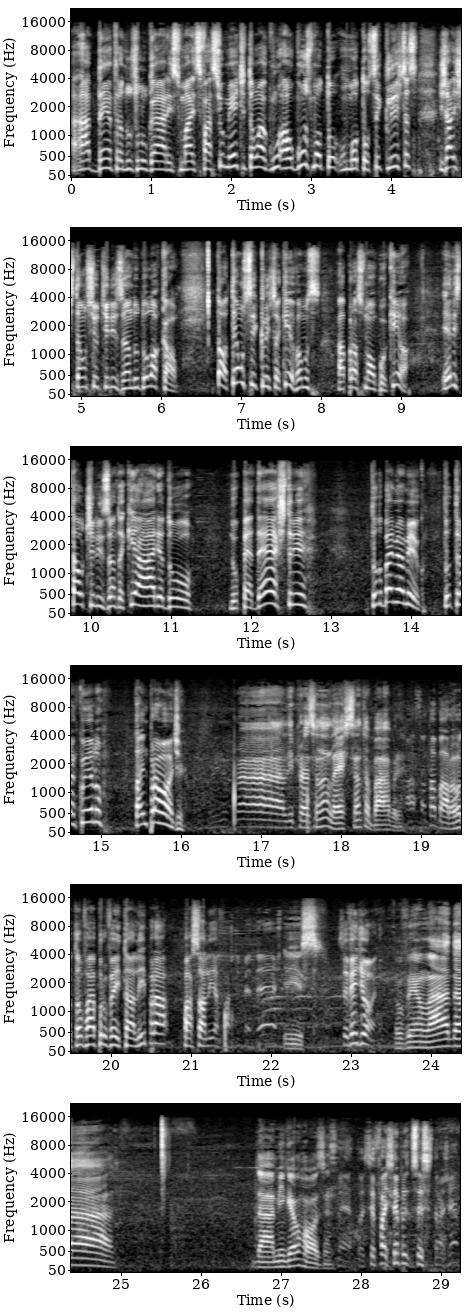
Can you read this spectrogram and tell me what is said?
adentra nos lugares mais facilmente, então alguns motociclistas já estão se utilizando do local. Então, tem um ciclista aqui, vamos aproximar um pouquinho, ó. Ele está utilizando aqui a área do, do pedestre. Tudo bem, meu amigo? Tudo tranquilo? Tá indo para onde? Indo para ali para a Zona Leste, Santa Bárbara. Ah, Santa Bárbara. Então vai aproveitar ali para passar ali a faixa de pedestre. Isso. Você vem de onde? Eu venho lá da da Miguel Rosa. Certo. Você faz sempre esse trajeto?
